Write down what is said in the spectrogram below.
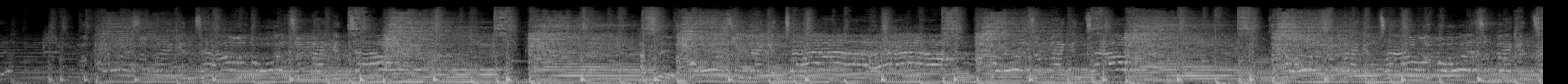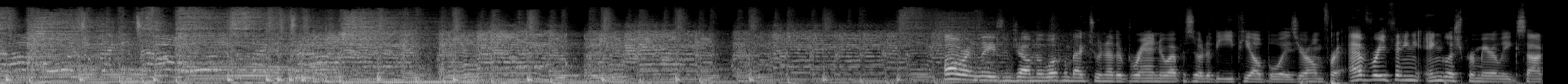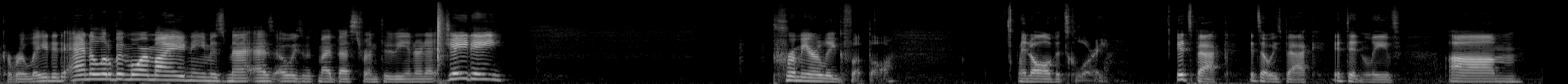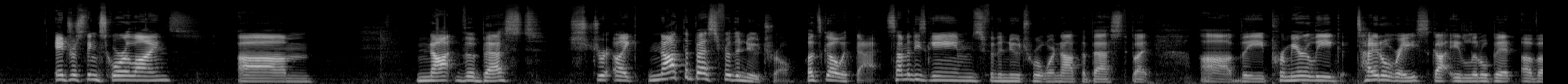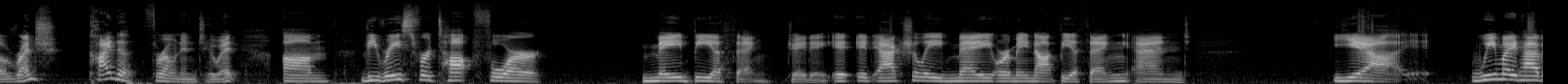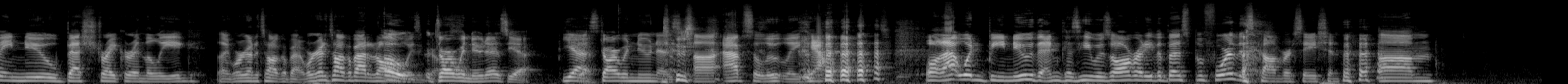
Right, ladies and gentlemen, welcome back to another brand new episode of the EPL Boys, your home for everything English Premier League soccer related and a little bit more. My name is Matt, as always, with my best friend through the internet, JD. Premier League football and all of its glory. It's back. It's always back. It didn't leave. Um, interesting score lines. Um, not the best like not the best for the neutral. Let's go with that. Some of these games for the neutral were not the best, but uh, the Premier League title race got a little bit of a wrench kind of thrown into it. Um, the race for top four may be a thing, JD. It it actually may or may not be a thing, and yeah, we might have a new best striker in the league. Like we're gonna talk about it. We're gonna talk about it all, Oh, boys and girls. Darwin Nunez, yeah. Yes, Darwin Nunez. Uh, absolutely. Yeah. well, that wouldn't be new then because he was already the best before this conversation. Um,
